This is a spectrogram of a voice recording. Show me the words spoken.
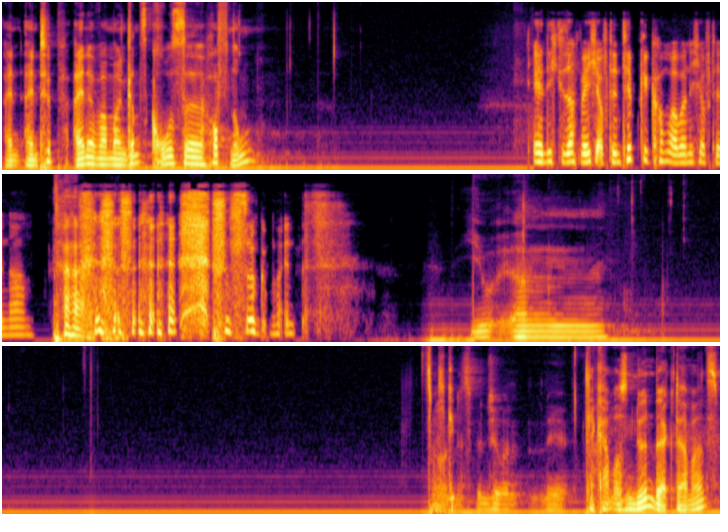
Ein, ein Tipp. Einer war mal eine ganz große Hoffnung. Ehrlich gesagt wäre ich auf den Tipp gekommen, aber nicht auf den Namen. das ist so gemein. Ju, ähm, oh, jetzt bin ich aber. Nee. Der kam aus Nürnberg damals.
